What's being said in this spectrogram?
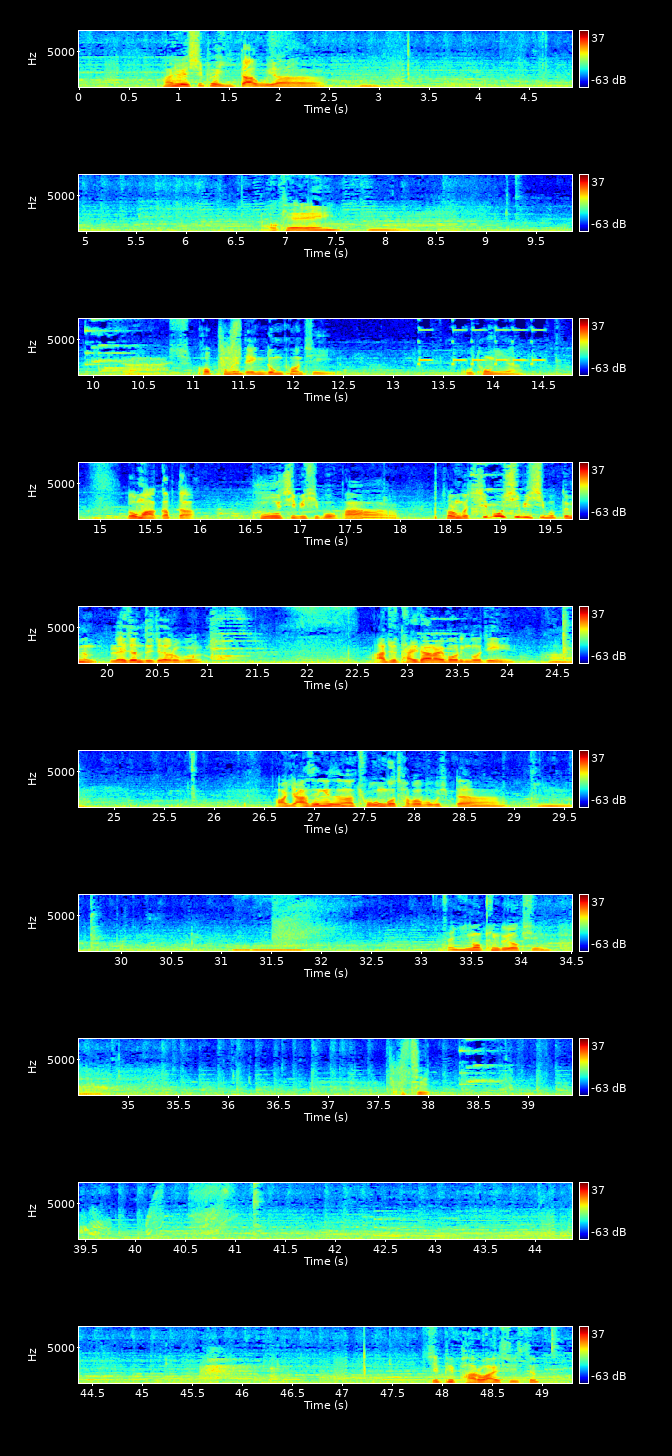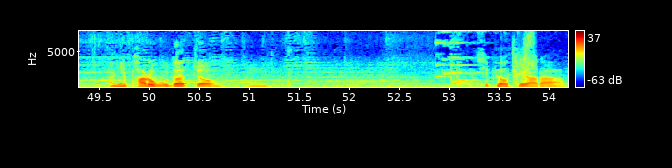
아니 왜 CP가 있다구야? 음. 오케이. 음. 야, 씨, 거품에 냉동 펀치. 고통이야. 너무 아깝다. 9, 12, 15. 아, 저런 거 15, 12, 15 뜨면 레전드죠, 여러분. 아주 달달해 버린 거지. 아, 아, 야생에서나 좋은 거 잡아보고 싶다. 음. 자, 잉어킹도 역시. 음. 97. CP 바로 알 수 있음? 아니, 바로 못 왔죠. 음. CP 어떻게 알아?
